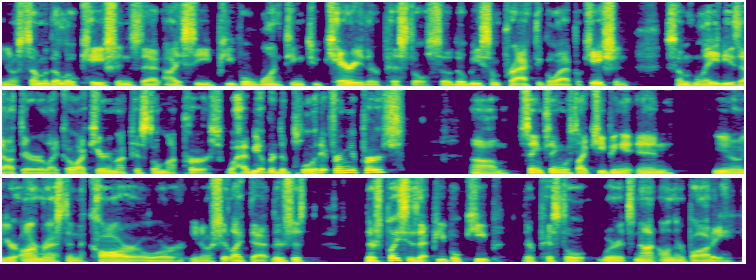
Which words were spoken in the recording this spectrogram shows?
you know, some of the locations that I see people wanting to carry their pistols. So there'll be some practical application. Some ladies out there are like, oh, I carry my pistol in my purse. Well, have you ever deployed it from your purse? Um, same thing with like keeping it in, you know, your armrest in the car or, you know, shit like that. There's just, there's places that people keep their pistol where it's not on their body,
